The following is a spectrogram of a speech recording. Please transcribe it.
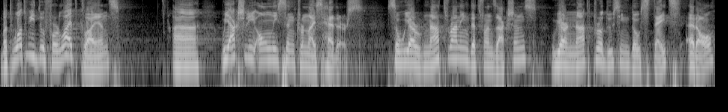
But what we do for light clients, uh, we actually only synchronize headers. So we are not running the transactions. We are not producing those states at all.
